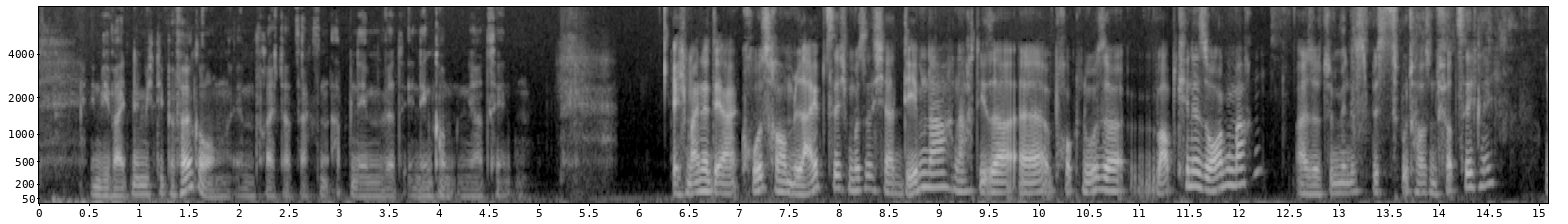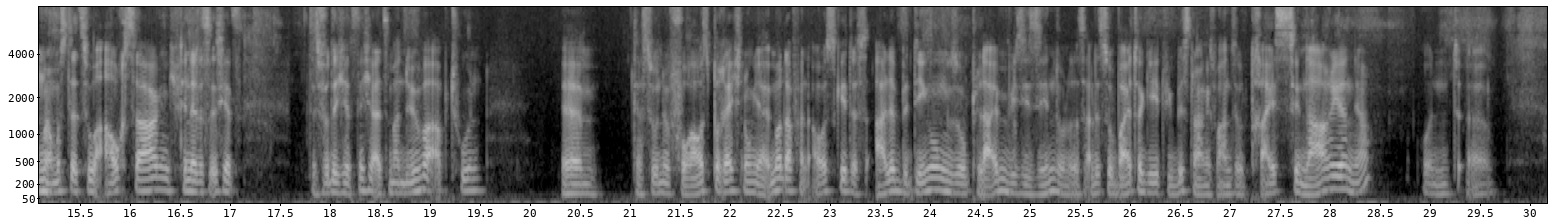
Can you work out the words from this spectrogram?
Inwieweit nämlich die Bevölkerung im Freistaat Sachsen abnehmen wird in den kommenden Jahrzehnten. Ich meine, der Großraum Leipzig muss sich ja demnach nach dieser äh, Prognose überhaupt keine Sorgen machen. Also zumindest bis 2040 nicht. Und man muss dazu auch sagen, ich finde, das ist jetzt, das würde ich jetzt nicht als Manöver abtun, ähm, dass so eine Vorausberechnung ja immer davon ausgeht, dass alle Bedingungen so bleiben, wie sie sind oder dass alles so weitergeht wie bislang. Es waren so drei Szenarien, ja. Und äh,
